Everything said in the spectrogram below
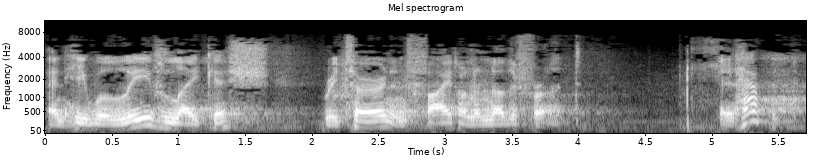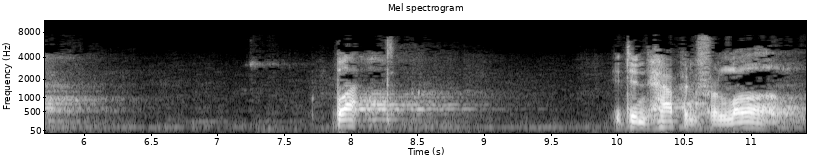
and he will leave Lachish, return and fight on another front. And it happened. But it didn't happen for long.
